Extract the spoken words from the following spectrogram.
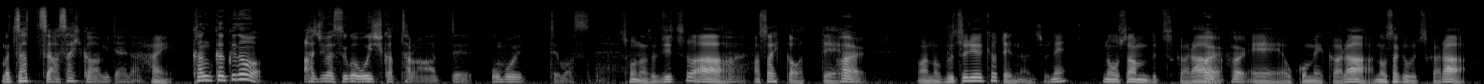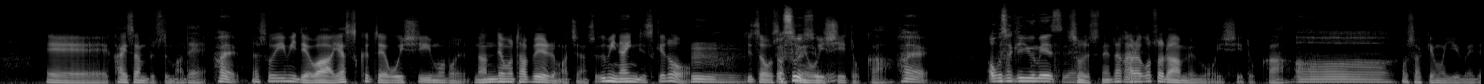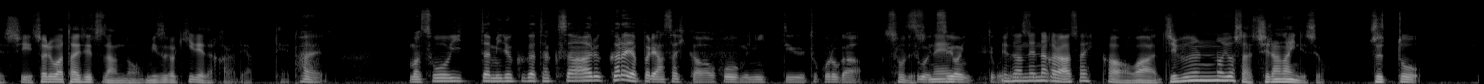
まあ、ザッツ旭川みたいなはい。感覚の味はすごい美味しかったなって覚えてますね。そうなんですよ。実はは旭川って、はい。あの物流拠点なんですよね。農産物から、はいはい。えーお米から農作物から、えー海産物まで。はい。そういう意味では安くて美味しいもの何でも食べれる街なんですよ。海ないんですけど、うん実はおあそうですよね。刺身美味しいとか。はい。あお酒有名ですね。そうですね。だからこそラーメンも美味しいとか、ああお酒も有名ですしそれは大雪山の水がきれいだからであってはいまあそういった魅力がたくさんあるからやっぱり旭川をホームにっていうところがそうですごい強いってことですよね。で残念ながら旭川は自分の良さ知らないんですよ。ずっと。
